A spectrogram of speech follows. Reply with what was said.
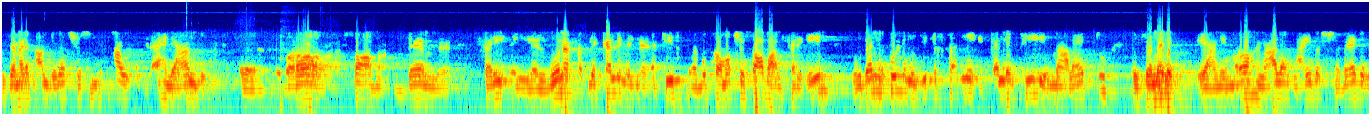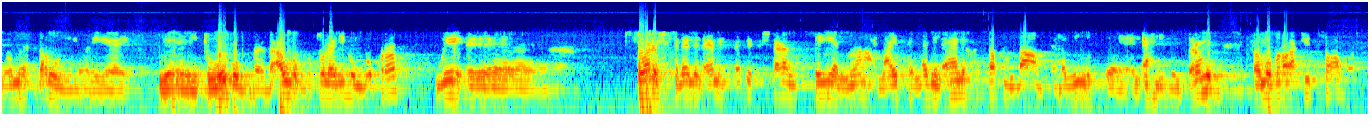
الزمالك عنده ماتش سموحة والأهلي عنده آه، مباراة صعبة قدام فريق الجونه فبنتكلم إن أكيد بكرة ماتش صعب على الفريقين وده اللي كل مدير فني اتكلم فيه مع لعيبته. الزمالك يعني مراهن على اللعيبة الشباب إن هم يقدروا يتوجوا بأول بطولة ليهم بكرة. و آه، سوارش خلال الأيام اللي فاتت اشتغل نفسيا مع لعيبة النادي الأهلي خاصة بعد هزيمة آه، الأهلي من بيراميدز. فمباراة أكيد صعبة.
